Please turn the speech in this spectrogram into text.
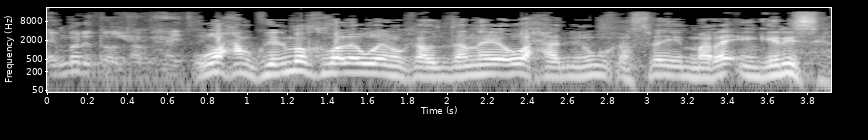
ay mari doontaa maxay tahay? Waxaan ku yidhi marka hore waynu qaldanay oo waxaad inagu qasbay mare ingiriiska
